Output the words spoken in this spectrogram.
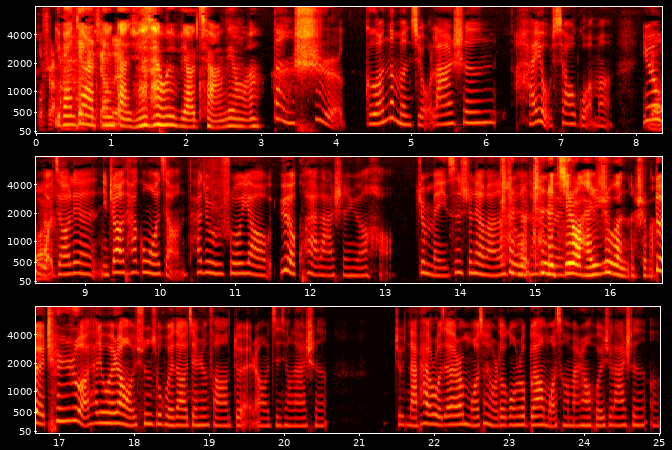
不是，一般第二天感觉才会比较强烈吗？但是隔那么久拉伸还有效果吗？因为我教练，你知道他跟我讲，他就是说要越快拉伸越好，就是每一次训练完了之后，趁着他趁着肌肉还热呢，是吧？对，趁热他就会让我迅速回到健身房，对，然后进行拉伸。就哪怕有时候我在外边磨蹭，有时候都跟我说不要磨蹭，马上回去拉伸。嗯，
